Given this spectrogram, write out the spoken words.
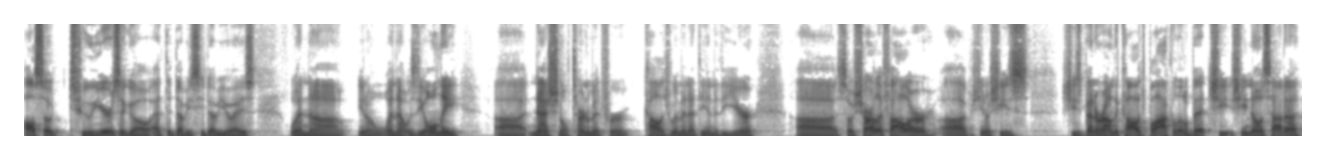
also two years ago at the WCWA's when uh, you know when that was the only uh, national tournament for college women at the end of the year. Uh, so Charlotte Fowler, you know, she's she's been around the college block a little bit. She she knows how to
